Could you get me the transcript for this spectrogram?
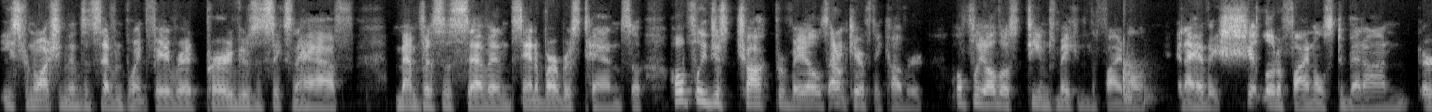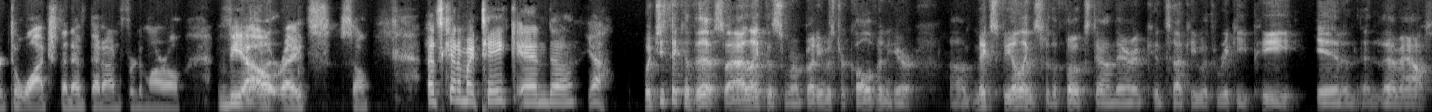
Eastern Washington's a seven point favorite. Prairie View's a six and a half. Memphis is seven. Santa Barbara's ten. So hopefully, just chalk prevails. I don't care if they cover. Hopefully, all those teams make it to the final. And I have a shitload of finals to bet on or to watch that I've bet on for tomorrow via outrights. So that's kind of my take. And uh, yeah. What'd you think of this? I like this from our buddy Mr. Colvin here. Um, mixed feelings for the folks down there in Kentucky with Ricky P in and, and them out.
